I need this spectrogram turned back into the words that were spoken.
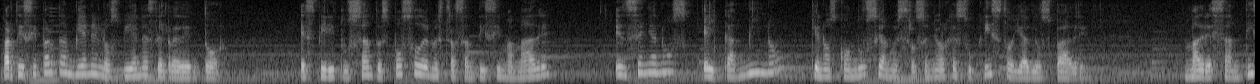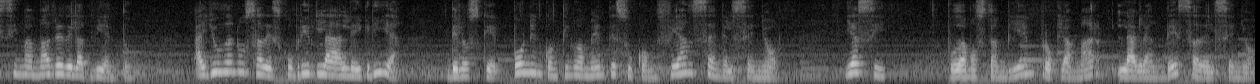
participar también en los bienes del Redentor. Espíritu Santo, esposo de nuestra Santísima Madre, enséñanos el camino que nos conduce a nuestro Señor Jesucristo y a Dios Padre. Madre Santísima, Madre del Adviento, ayúdanos a descubrir la alegría de los que ponen continuamente su confianza en el Señor y así podamos también proclamar la grandeza del Señor.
